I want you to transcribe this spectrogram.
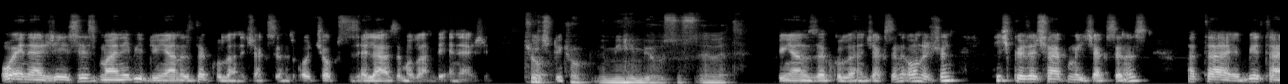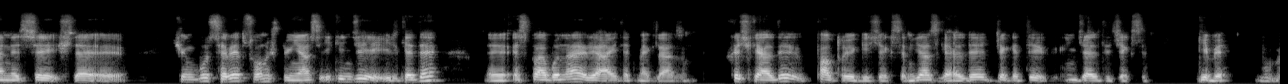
o enerjiyi siz manevi dünyanızda kullanacaksınız. O çok size lazım olan bir enerji. Çok hiç çok mühim bir husus, evet. Dünyanızda kullanacaksınız. Onun için hiç göze çarpmayacaksınız. Hatta bir tanesi işte çünkü bu sebep sonuç dünyası ikinci ilkede e, esbabına riayet etmek lazım. Kış geldi paltoyu giyeceksin, yaz geldi ceketi incelteceksin gibi. Bu,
